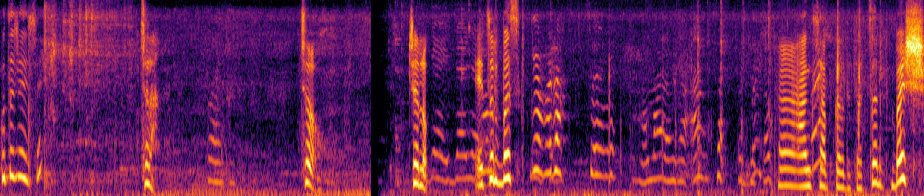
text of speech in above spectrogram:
कुठं जायचंय? चला. चलो. चलो. ए चल बस. हा अंग साफ कर देतात. चल बस.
